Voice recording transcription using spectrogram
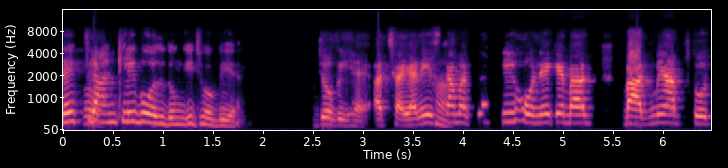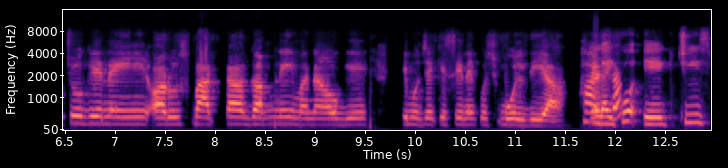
लाइक हम्म। फ्रैंकली बोल दूँगी जो भी है। जो भी है। अच्छा यानी इसका हाँ। मतलब कि होने के बाद बाद में आप सोचोगे नहीं और उस बात का गम नहीं मनाओगे कि मुझे किसी ने कुछ बोल दिया हाँ लाइक वो एक चीज़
